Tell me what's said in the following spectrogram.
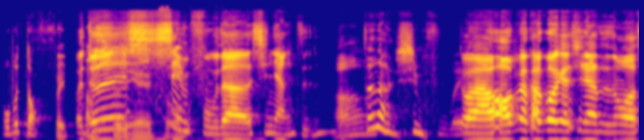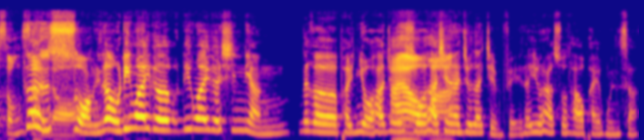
我不懂。我就是幸福的新娘子啊，真的很幸福哎。对啊，我好像没有看过一个新娘子那么松，这很爽。你知道我另外一个另外一个新娘那个朋友，她就是说她现在就在减肥，她因为她说她要拍婚纱，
